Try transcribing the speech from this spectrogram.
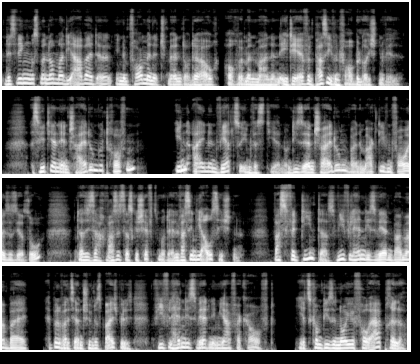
Und deswegen muss man nochmal die Arbeit äh, in einem Fondsmanagement oder auch, auch wenn man mal einen ETF, einen passiven Fonds beleuchten will. Es wird ja eine Entscheidung getroffen, in einen Wert zu investieren. Und diese Entscheidung bei einem aktiven Fonds ist es ja so, dass ich sage, was ist das Geschäftsmodell? Was sind die Aussichten? Was verdient das? Wie viele Handys werden bei, bei Apple, weil es ja ein schönes Beispiel ist, wie viele Handys werden im Jahr verkauft? Jetzt kommt diese neue VR-Brille.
